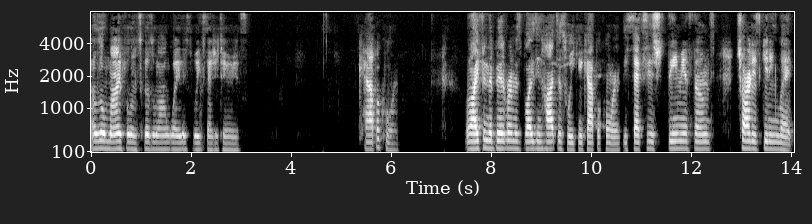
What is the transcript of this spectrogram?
A little mindfulness goes a long way this week, Sagittarius. Capricorn. Life in the bedroom is blazing hot this week in Capricorn. The sexiest, steamiest Stone's chart is getting lit.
